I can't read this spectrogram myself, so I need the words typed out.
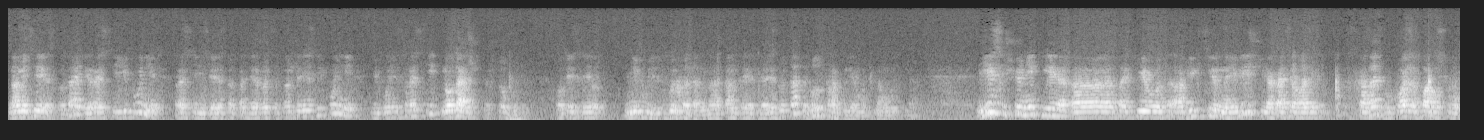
нам интересно, да, и Россия, и Япония. России интересно поддерживать отношения с Японией, Япония с Россией. Но дальше что будет? Вот если не будет выхода на конкретные результаты, будут проблемы, на мой взгляд. есть еще некие э, такие вот объективные вещи, я хотел о них сказать буквально пару слов.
